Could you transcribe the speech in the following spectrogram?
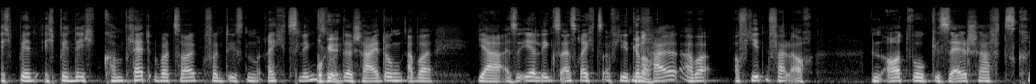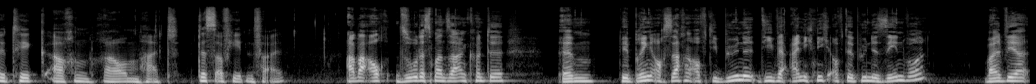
ich bin, ich bin nicht komplett überzeugt von diesen Rechts-Links-Unterscheidungen, okay. aber ja, also eher links als rechts auf jeden genau. Fall, aber auf jeden Fall auch ein Ort, wo Gesellschaftskritik auch einen Raum hat. Das auf jeden Fall. Aber auch so, dass man sagen könnte, ähm, wir bringen auch Sachen auf die Bühne, die wir eigentlich nicht auf der Bühne sehen wollen, weil wir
